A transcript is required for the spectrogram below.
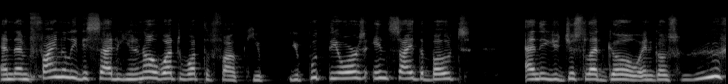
and then finally decided you know what, what the fuck? You you put the oars inside the boat, and then you just let go, and goes. Whoosh,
